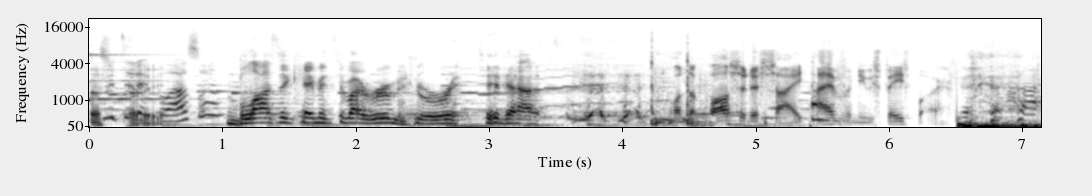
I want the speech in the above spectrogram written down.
That's Who did it, Blaza? Blaza came into my room and ripped it out. On the positive side, I have a new spacebar.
